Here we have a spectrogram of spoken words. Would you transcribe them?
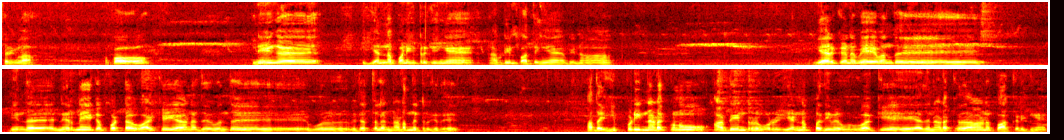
சரிங்களா? அப்போது நீங்கள் என்ன பண்ணிக்கிட்டு இருக்கீங்க அப்படின்னு பார்த்தீங்க அப்படின்னா ஏற்கனவே வந்து இந்த நிர்ணயிக்கப்பட்ட வாழ்க்கையானது வந்து ஒரு விதத்தில் நடந்துட்டுருக்குது. அதை இப்படி நடக்கணும் அப்படின்ற ஒரு எண்ணப்பதிவை உருவாக்கி அது நடக்குதான்னு பார்க்குறீங்க.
